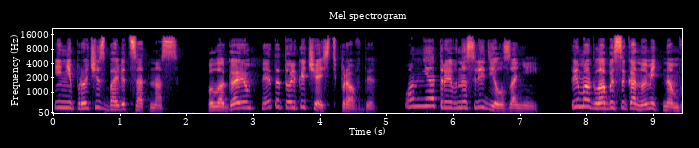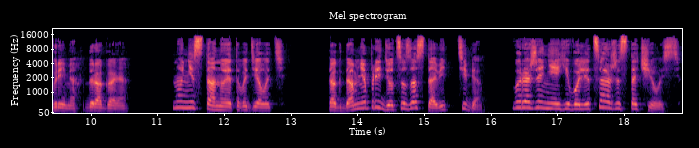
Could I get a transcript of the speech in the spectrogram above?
и не прочь избавиться от нас. Полагаю, это только часть правды. Он неотрывно следил за ней. Ты могла бы сэкономить нам время, дорогая. Но не стану этого делать. Тогда мне придется заставить тебя. Выражение его лица ожесточилось.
